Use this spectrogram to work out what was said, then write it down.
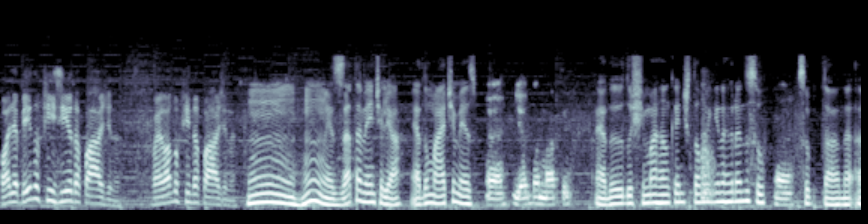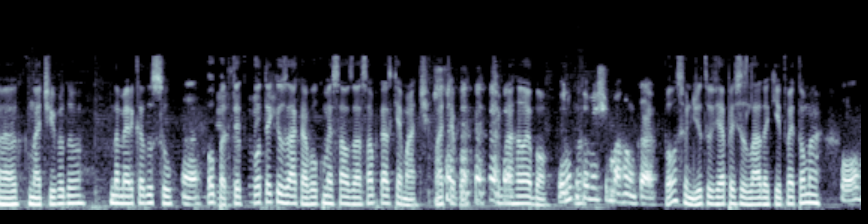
Olha bem no finzinho da página. Vai lá no fim da página. Uhum, exatamente ali, ó. É do Mate mesmo. É, e é da mate. É do, do chimarrão que a gente toma aqui no Rio Grande do Sul. É, Sub- tá, na- a nativa do, da América do Sul. é. Opa, te- vou ter que usar, cara. Vou começar a usar só por causa que é mate. Mate é bom. Chimarrão é bom. Eu nunca tomei chimarrão, cara. Bom, se um dia tu vier pra esses lados aqui, tu vai tomar. Pô,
